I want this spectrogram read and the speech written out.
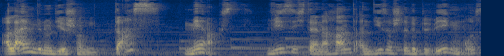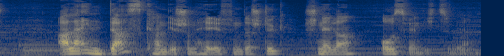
Allein wenn du dir schon das merkst, wie sich deine Hand an dieser Stelle bewegen muss, allein das kann dir schon helfen, das Stück schneller auswendig zu lernen.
